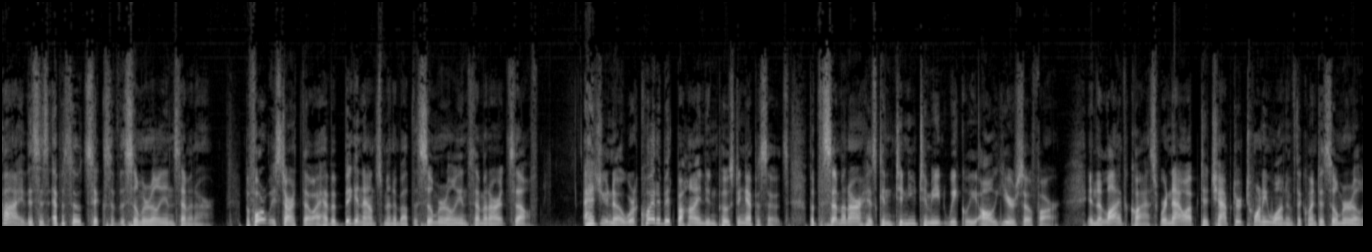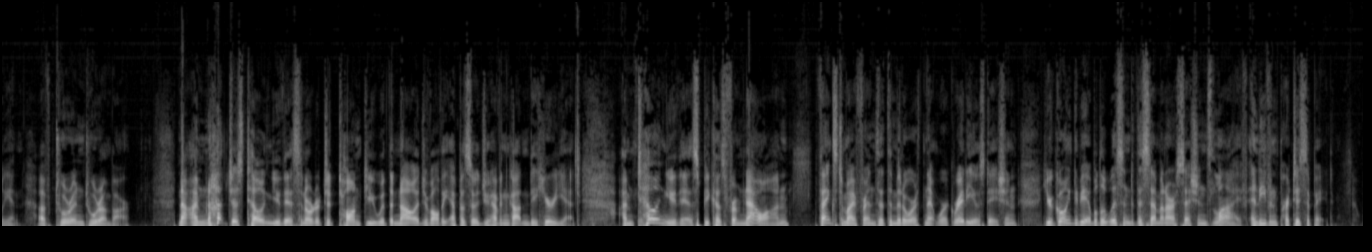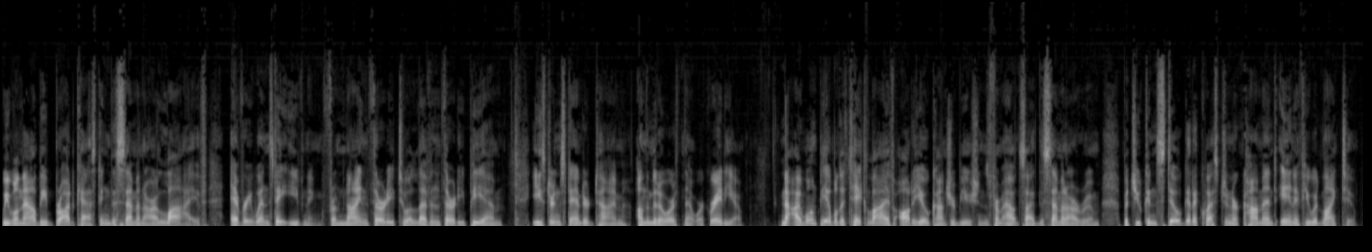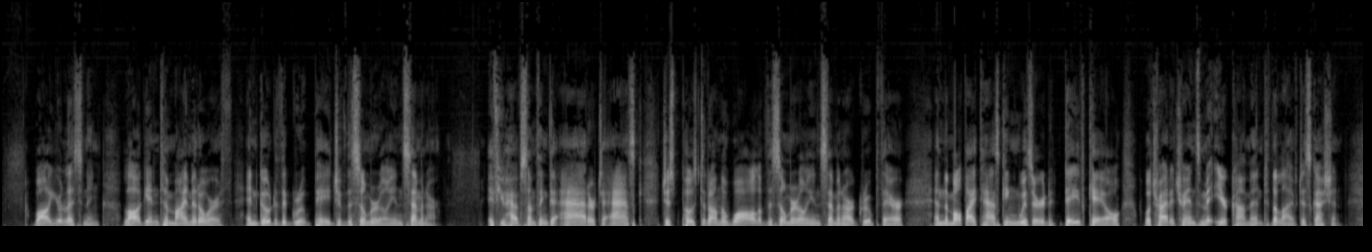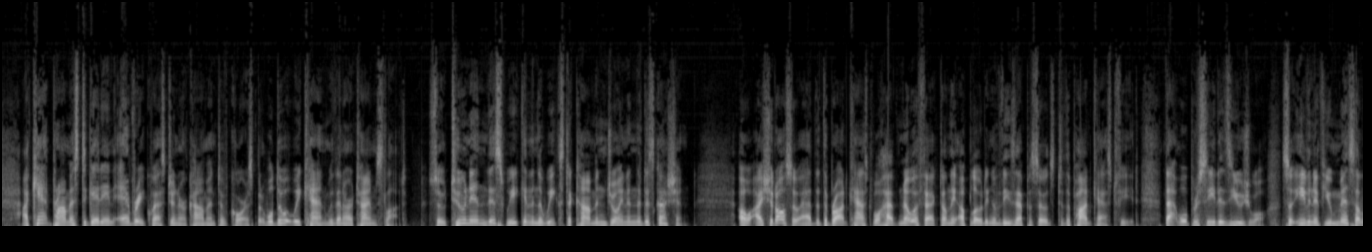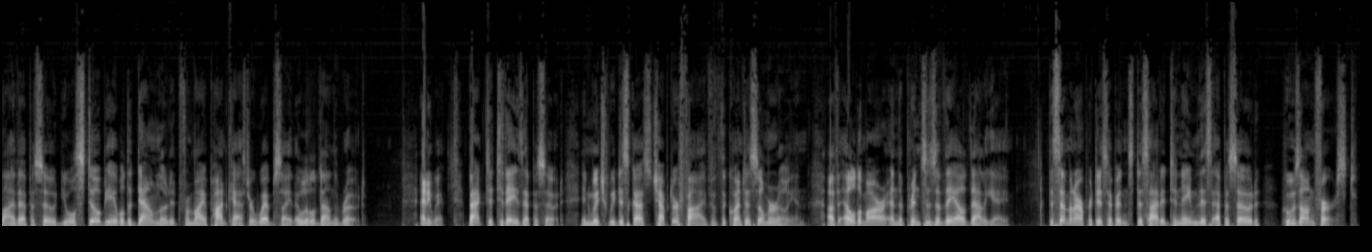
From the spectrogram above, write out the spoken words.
Hi, this is episode 6 of the Silmarillion Seminar. Before we start, though, I have a big announcement about the Silmarillion Seminar itself. As you know, we're quite a bit behind in posting episodes, but the seminar has continued to meet weekly all year so far. In the live class, we're now up to chapter 21 of the Quenta Silmarillion, of Turin Turambar. Now, I'm not just telling you this in order to taunt you with the knowledge of all the episodes you haven't gotten to hear yet. I'm telling you this because from now on, thanks to my friends at the Middle Earth Network radio station, you're going to be able to listen to the seminar sessions live and even participate. We will now be broadcasting the seminar live every Wednesday evening from 9:30 to 11:30 p.m. Eastern Standard Time on the Middle Earth Network radio. Now, I won't be able to take live audio contributions from outside the seminar room, but you can still get a question or comment in if you would like to. While you're listening, log in to My Middle Earth and go to the group page of the Silmarillion seminar. If you have something to add or to ask, just post it on the wall of the Silmarillion seminar group there, and the multitasking wizard, Dave Kale, will try to transmit your comment to the live discussion. I can't promise to get in every question or comment, of course, but we'll do what we can within our time slot. So tune in this week and in the weeks to come and join in the discussion. Oh, I should also add that the broadcast will have no effect on the uploading of these episodes to the podcast feed. That will proceed as usual, so even if you miss a live episode, you will still be able to download it from my podcaster website a little down the road. Anyway, back to today's episode, in which we discuss Chapter 5 of the Quenta Silmarillion, of Eldamar and the Princes of the Eldalie. The seminar participants decided to name this episode Who's On First?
